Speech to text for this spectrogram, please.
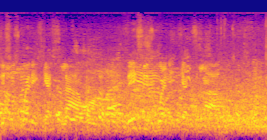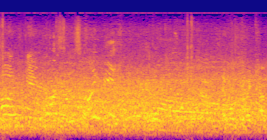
This is when it gets loud. This is when it gets loud. Everyone's gonna come.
